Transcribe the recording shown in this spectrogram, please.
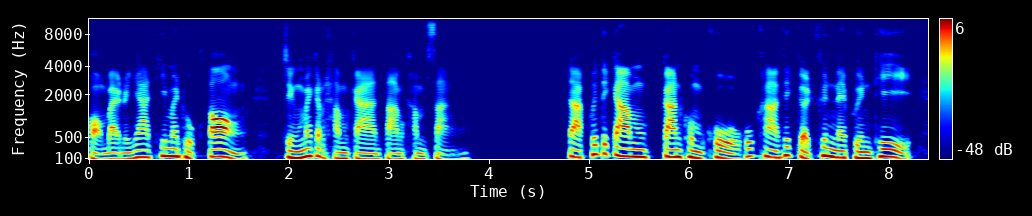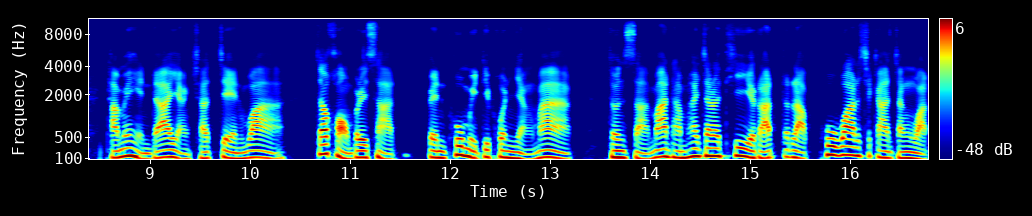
ของใบอนุญาตที่ไม่ถูกต้อง จึงไม่กระทำการตามคำสั่ง จากพฤติกรรมการข่มขู่คุกคามที่เกิดขึ้นในพื้นที่ทำให้เห็นได้อย่างชัดเจนว่า เจ้าของบริษัทเป็นผู้มีอิทธิพลอย่างมาก จนสามารถทำให้เจ้าหน้าที่รัฐระดับผู้ว่าราชการจังหวัด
